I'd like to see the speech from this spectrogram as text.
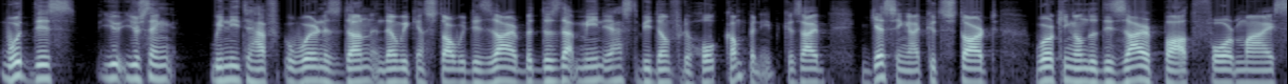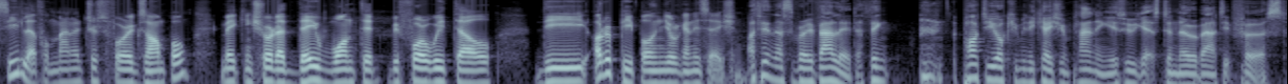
would this you, you're saying we need to have awareness done and then we can start with desire but does that mean it has to be done for the whole company because i'm guessing i could start working on the desire part for my c level managers for example making sure that they want it before we tell the other people in the organization i think that's very valid i think part of your communication planning is who gets to know about it 1st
